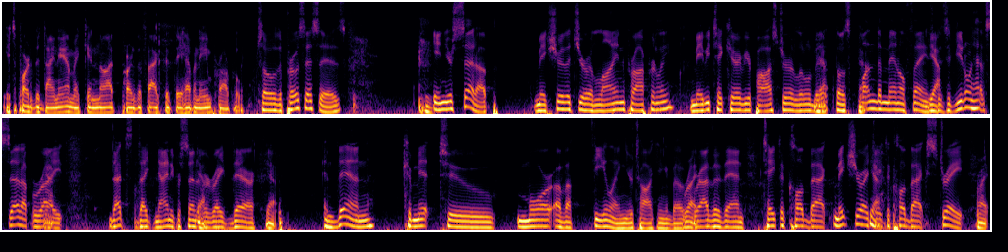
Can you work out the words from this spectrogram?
it's part of the dynamic and not part of the fact that they haven't aimed properly. So the process is in your setup. Make sure that you're aligned properly. Maybe take care of your posture a little bit. Yeah. Those Yeah. fundamental things. Yeah. Because if you don't have setup right, that's like 90 percent of it right there. Yeah. and then commit to more of a feeling you're talking about Right. rather than take the club back make sure i Yeah. take the club back straight Right.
